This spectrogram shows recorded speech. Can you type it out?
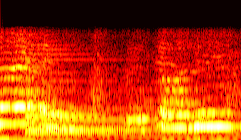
name, it's on his.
